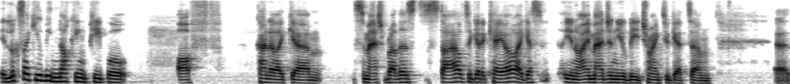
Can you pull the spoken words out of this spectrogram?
it looks like you'll be knocking people off, kind of like um, Smash Brothers style to get a KO. I guess you know. I imagine you'll be trying to get. Um, uh,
